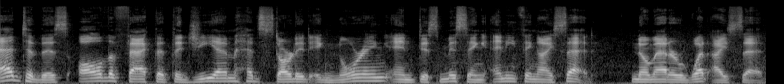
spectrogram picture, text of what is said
Add to this all the fact that the GM had started ignoring and dismissing anything I said, no matter what I said.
